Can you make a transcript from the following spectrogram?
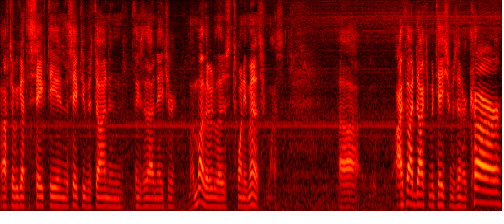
after we got the safety and the safety was done and things of that nature. My mother lives 20 minutes from us. Uh, I thought documentation was in her car.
